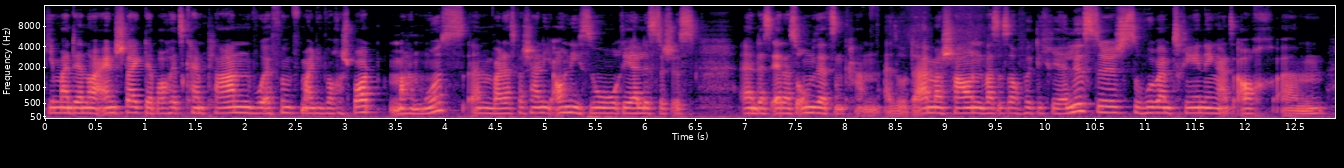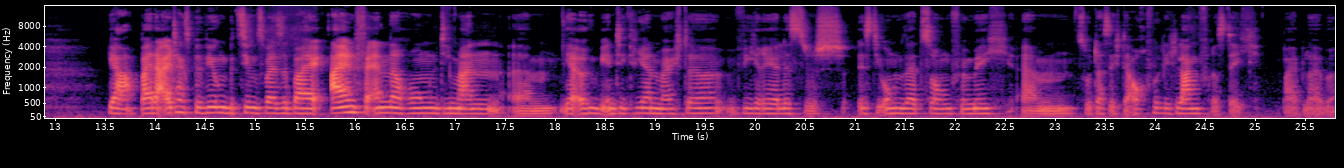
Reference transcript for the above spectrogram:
jemand, der neu einsteigt, der braucht jetzt keinen Plan, wo er fünfmal die Woche Sport machen muss, ähm, weil das wahrscheinlich auch nicht so realistisch ist, äh, dass er das umsetzen kann. Also da immer schauen, was ist auch wirklich realistisch, sowohl beim Training als auch ähm, ja, bei der Alltagsbewegung beziehungsweise bei allen Veränderungen, die man ähm, ja irgendwie integrieren möchte, wie realistisch ist die Umsetzung für mich, ähm, sodass ich da auch wirklich langfristig beibleibe.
